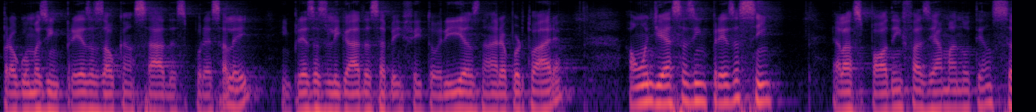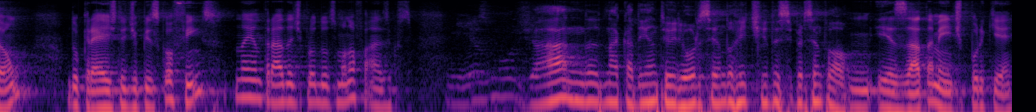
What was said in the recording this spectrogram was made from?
para algumas empresas alcançadas por essa lei, empresas ligadas a benfeitorias na área portuária, onde essas empresas sim, elas podem fazer a manutenção do crédito de piscofins na entrada de produtos monofásicos. Mesmo já na cadeia anterior sendo retido esse percentual. Hum, exatamente, porque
